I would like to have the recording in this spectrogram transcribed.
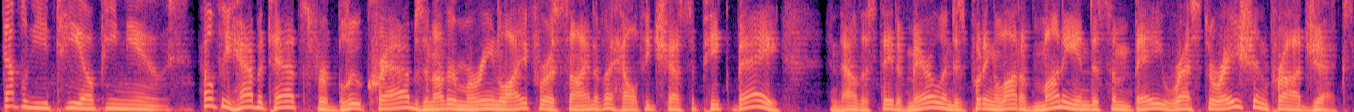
WTOP News. Healthy habitats for blue crabs and other marine life are a sign of a healthy Chesapeake Bay. And now the state of Maryland is putting a lot of money into some bay restoration projects.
